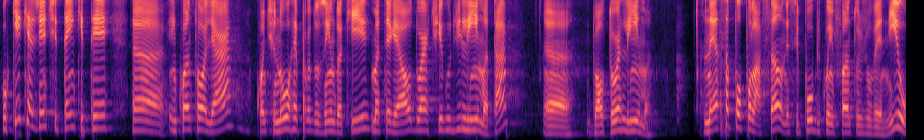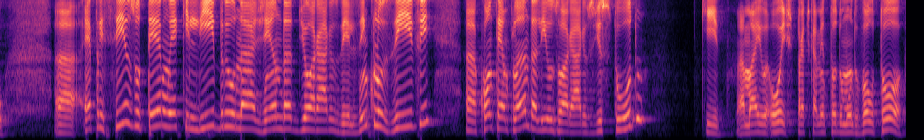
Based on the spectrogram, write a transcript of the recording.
o que, que a gente tem que ter enquanto olhar? Continuo reproduzindo aqui material do artigo de Lima, tá? do autor Lima. Nessa população, nesse público infanto-juvenil, Uh, é preciso ter um equilíbrio na agenda de horários deles, inclusive uh, contemplando ali os horários de estudo, que a hoje praticamente todo mundo voltou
